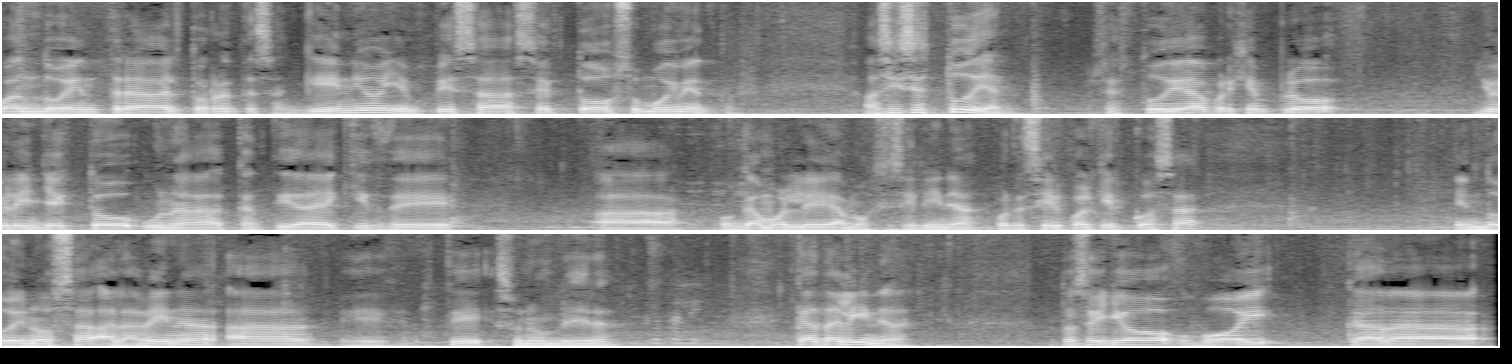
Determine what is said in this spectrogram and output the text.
cuando entra el torrente sanguíneo y empieza a hacer todos sus movimientos. Así se estudian. Se estudia, por ejemplo, yo le inyecto una cantidad X de, ah, pongámosle amoxicilina, por decir cualquier cosa, endovenosa a la vena a, eh, usted, su nombre era? Catalina. Entonces yo voy cada,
